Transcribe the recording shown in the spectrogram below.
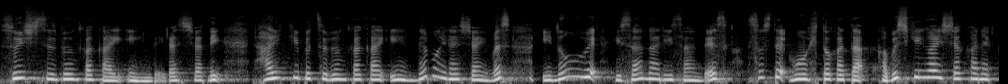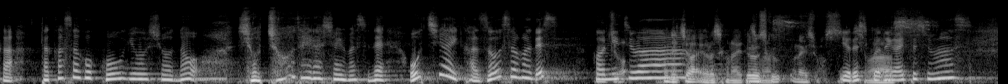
水質分科会委員でいらっしゃり、廃棄物分科会委員でもいらっしゃいます、井上久成さんです。そしてもう一方、株式会社カネカ高砂工業所の所長でいらっしゃいますね、落合和夫様です。こんにちは。こんにちは。よろしくお願いいたよろしく。お願いします。よろしくお願いいたします。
